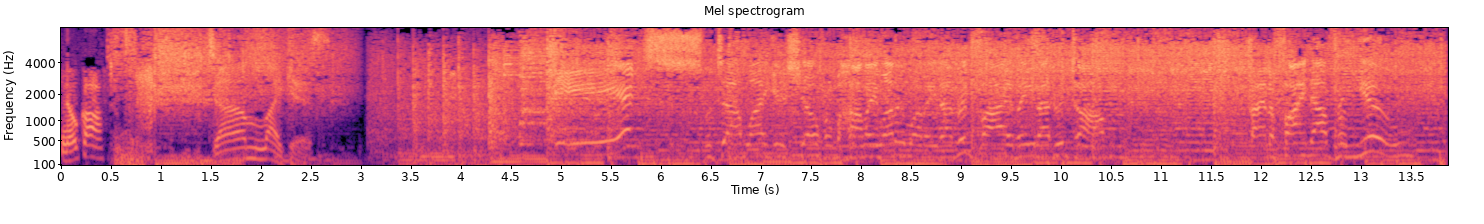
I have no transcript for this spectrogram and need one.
No cost. Tom Leykis. It's the Tom Leykis Show from Hollywood at 1-800-5800-TOM. Trying to find out from you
